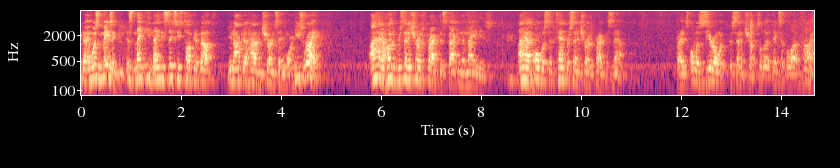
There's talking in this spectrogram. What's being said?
You know, it was amazing. This is 1996. He's talking about you're not going to have insurance anymore. He's right. I had 100% insurance practice back in the 90s. I have almost a 10% insurance practice now. Right? It's almost 0% insurance, although it takes up a lot of time.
